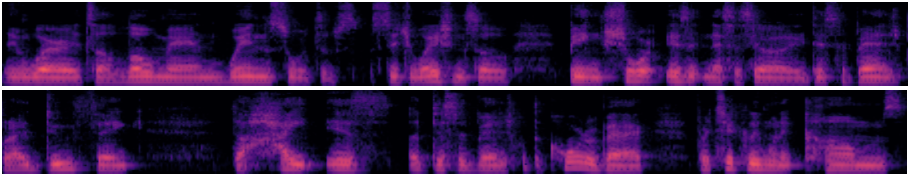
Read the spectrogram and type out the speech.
in where it's a low man win sorts of situation. So being short isn't necessarily a disadvantage, but I do think the height is a disadvantage with the quarterback, particularly when it comes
